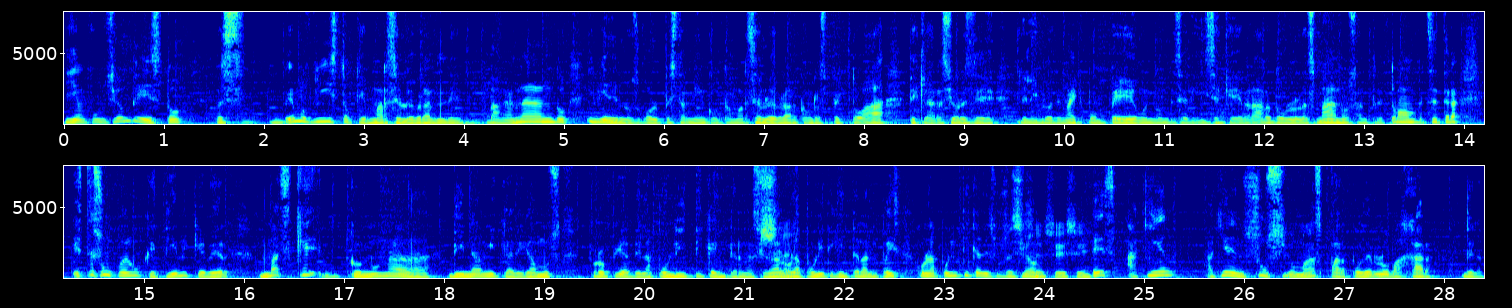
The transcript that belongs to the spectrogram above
Y en función de esto, pues hemos visto que Marcelo Ebrard le va ganando y vienen los golpes también contra Marcelo Ebrard con respecto a declaraciones de, del libro de Mike Pompeo en donde se dice que Ebrard dobló las manos ante Trump, etcétera. Este es un juego que tiene que ver más que con una dinámica, digamos, propia de la política internacional o la política interna del país, con la política de sucesión. es a quién, a quién ensucio más para poderlo bajar de la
